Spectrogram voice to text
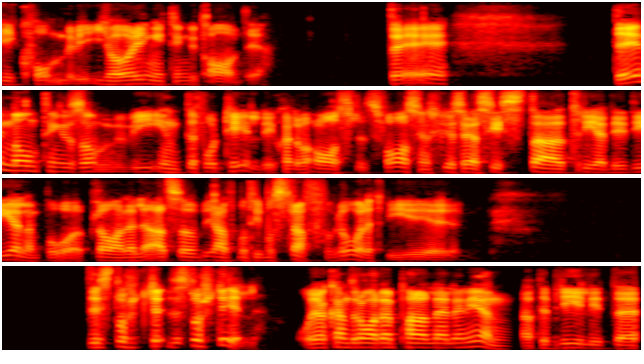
vi, kommer, vi gör ingenting av det. Det är, det är någonting som vi inte får till i själva avslutsfasen. Jag skulle säga sista tredjedelen på planen, eller alltså alternativt mot straffområdet. Vi, det, står, det står still. Och jag kan dra den parallellen igen, att det blir lite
